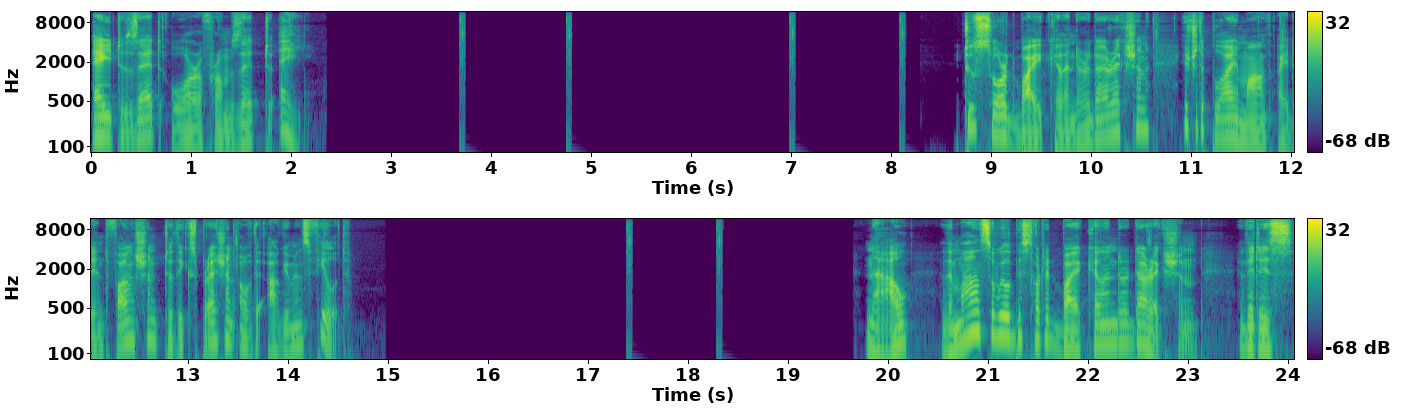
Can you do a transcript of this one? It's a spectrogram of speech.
A to Z or from Z to A. To sort by calendar direction, you should apply month ident function to the expression of the arguments field. Now, the months will be sorted by a calendar direction, that is,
